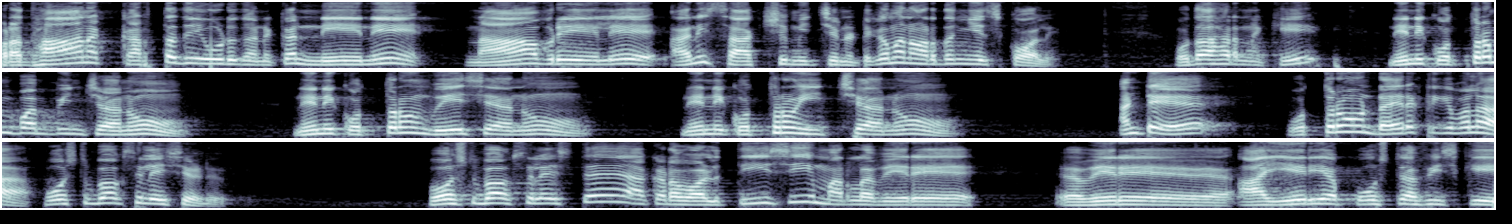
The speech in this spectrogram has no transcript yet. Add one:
ప్రధాన కర్త దేవుడు గనుక నేనే నా వ్రేలే అని సాక్ష్యం ఇచ్చినట్టుగా మనం అర్థం చేసుకోవాలి. ఉదాహరణకి నేను ఉత్తరం పంపించాను నేను ఉత్తరం వేశాను నేను నీకు ఉత్తరం ఇచ్చాను. అంటే ఉత్తరం డైరెక్ట్గా ఇవ్వాల? పోస్ట్ బాక్సులు వేసాడు. పోస్ట్ బాక్సులు వేస్తే అక్కడ వాళ్ళు తీసి మరలా వేరే వేరే ఆ ఏరియా పోస్ట్ ఆఫీస్కి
